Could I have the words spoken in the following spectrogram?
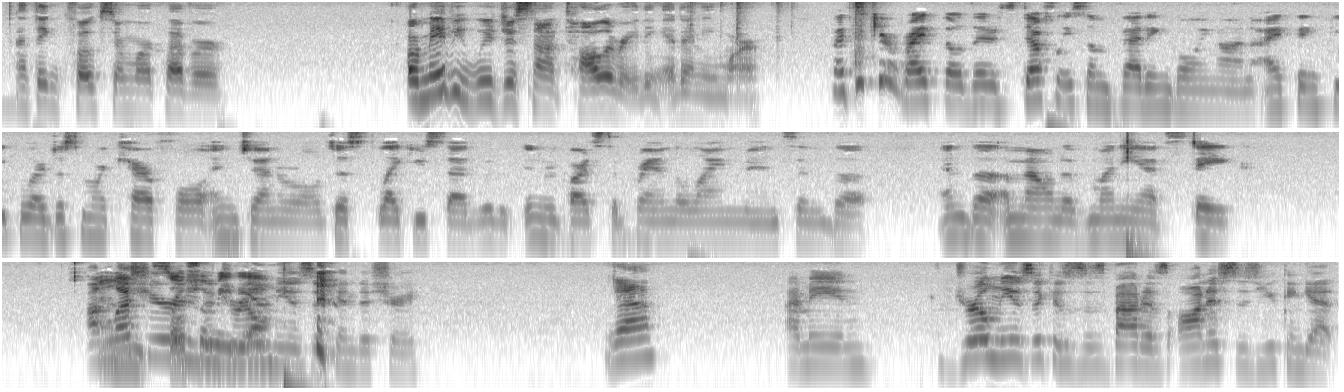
Mm-hmm. I think folks are more clever, or maybe we're just not tolerating it anymore. I think you're right, though. There's definitely some vetting going on. I think people are just more careful in general, just like you said, with in regards to brand alignments and the and the amount of money at stake. Unless you're in the social drill music industry. Yeah, I mean, drill music is about as honest as you can get.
